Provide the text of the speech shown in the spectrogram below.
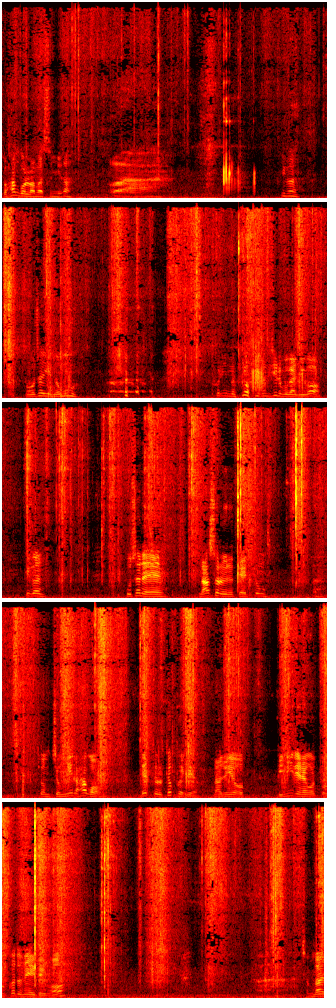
또 한 골 남았습니다. 와 이건 도저히 너무 풀이 너무 부질러 가지고 이건 우선에 낫으로 이렇게 대충 좀 정리를 하고 네트를 덮어야 돼요. 나중에 어, 비닐이라는 것도 걷어내야 되고. 아, 정말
